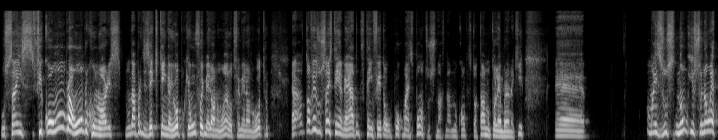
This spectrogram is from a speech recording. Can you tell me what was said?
o Sainz ficou ombro a ombro com o Norris. Não dá para dizer que quem ganhou, porque um foi melhor no ano, outro foi melhor no outro. Ah, talvez o Sainz tenha ganhado, tenha feito um pouco mais pontos no, no cômputo total, não estou lembrando aqui. É, mas os, não, isso não é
